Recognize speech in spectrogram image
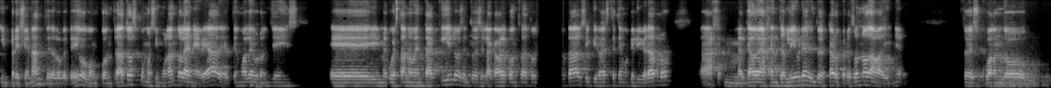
impresionante de lo que te digo, con contratos como simulando la NBA, de tengo a LeBron James eh, y me cuesta 90 kilos, entonces se le acaba el contrato total, si quiero a este tengo que liberarlo, mercado de agentes libres, entonces claro, pero eso no daba dinero. Entonces, cuando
